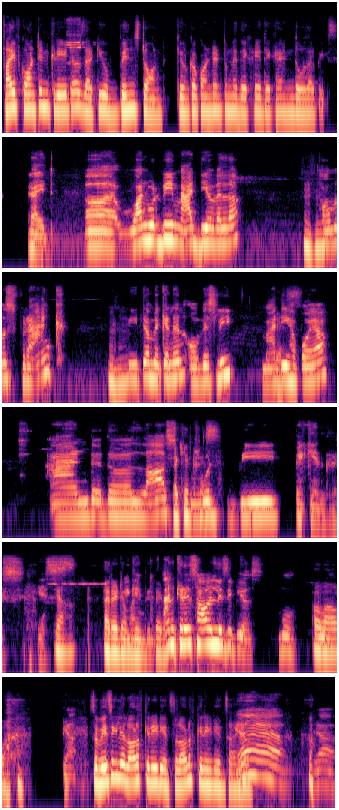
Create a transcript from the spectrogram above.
five content creators that you binged on. कि उनका कंटेंट तुमने देखा ही देखा है in 2020 Uh, one would be Matt D'Avella. Mhm, Thomas Frank, mhm. Peter McKinnon, obviously, Matti Yes. Haapoja, and the last would be Becki and Chris. Yes. Yeah, I read your and mind. Chris. And Chris Hau and Lizzie Peirce. More. Oh wow. Yeah. So basically, a lot of Canadians. A lot of Canadians are. Yeah. yeah.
